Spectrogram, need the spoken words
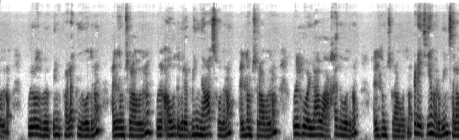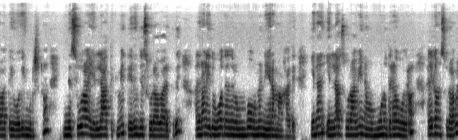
ஓதணும். குல்லோ பின் பழக்கு ஓதணும். அல்கம் சுறா ஓதணும். குல் அவுது பிரபின் நாஸ் ஓதணும். அல்கம் சுறா ஓதணும். குல்கு வல்லாவ அகது ஓதணும். அல்கம் சூறா ஓதணும் கடைசியா மறுபடியும் செலவாத்தை ஓதி முடிச்சிட்டோம். இந்த சூறா எல்லாத்துக்குமே தெரிஞ்ச சூறாவாக இருக்குது. அதனால இது ஓதுறது ரொம்ப ஒன்றும் நேரமாகாது. ஏன்னா எல்லா சூறாவையும் நம்ம மூணு தடவை ஓதுறோம். அல்கம் சூறாவை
